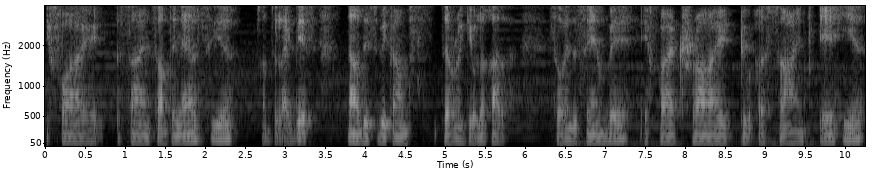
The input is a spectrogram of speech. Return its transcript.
if I assign something else here, something like this, now this becomes the regular color so in the same way if I try to assign a here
